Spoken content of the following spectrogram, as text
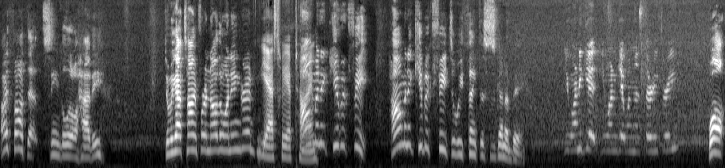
I thought that seemed a little heavy. Do we got time for another one, Ingrid? Yes, we have time. How many cubic feet? How many cubic feet do we think this is gonna be? You want to get? You want to get one that's 33? Well,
